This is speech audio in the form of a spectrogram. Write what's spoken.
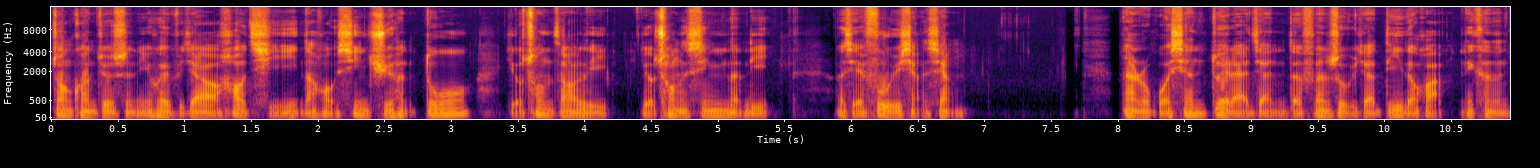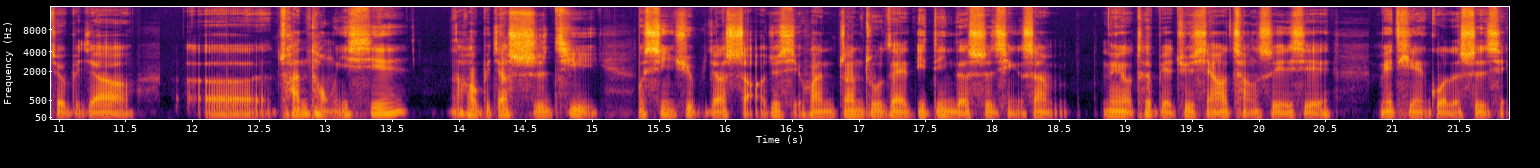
状况就是你会比较好奇，然后兴趣很多，有创造力，有创新能力，而且富于想象。那如果相对来讲你的分数比较低的话，你可能就比较呃传统一些。然后比较实际，兴趣比较少，就喜欢专注在一定的事情上，没有特别去想要尝试一些没体验过的事情。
